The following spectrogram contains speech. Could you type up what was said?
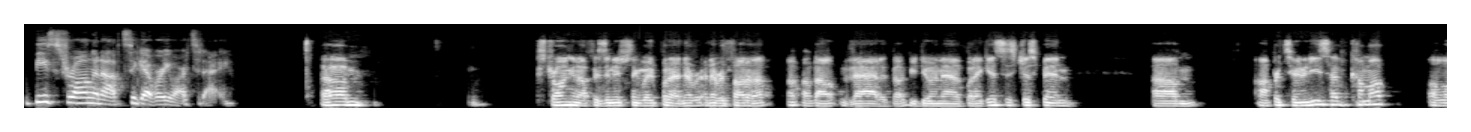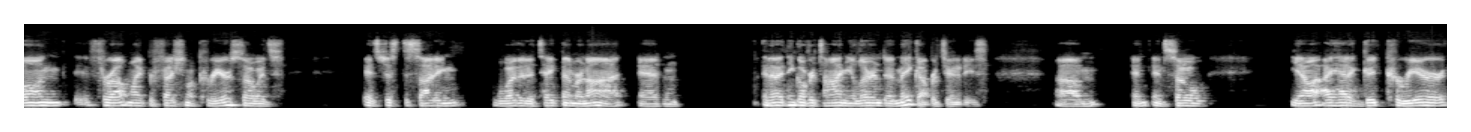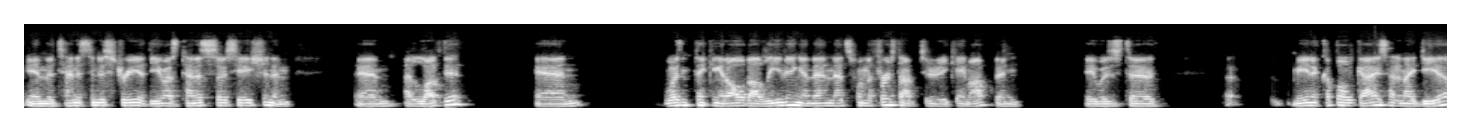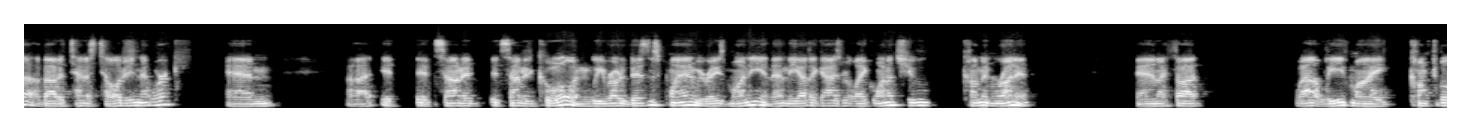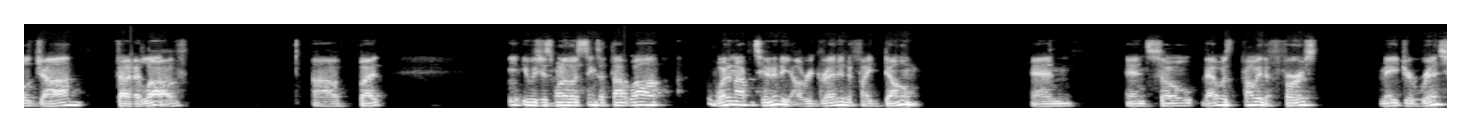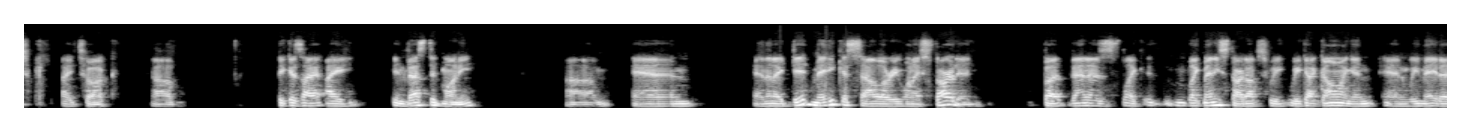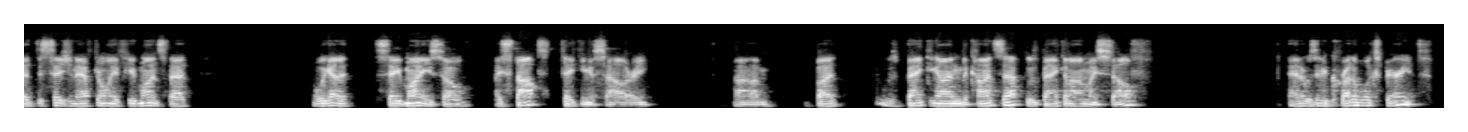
be strong enough to get where you are today? Um, strong enough is an interesting way to put it. I never, I never thought about about that, about me doing that. But I guess it's just been um, opportunities have come up along throughout my professional career. So it's it's just deciding whether to take them or not, and and I think over time you learn to make opportunities. Um, and and so you know, I had a good career in the tennis industry at the U.S. Tennis Association, and and I loved it, and wasn't thinking at all about leaving. And then that's when the first opportunity came up, and it was to uh, me and a couple of guys had an idea about a tennis television network, and uh, it it sounded it sounded cool, and we wrote a business plan, we raised money, and then the other guys were like, "Why don't you come and run it?" And I thought, wow, leave my comfortable job that I love. Uh, but it, it, was just one of those things I thought, well, what an opportunity. I'll regret it if I don't. And and so that was probably the first major risk I took uh, because I, I, invested money um, and and then I did make a salary when I started, but then as like like many startups we, we got going and and we made a decision after only a few months that we got to save money so i stopped taking a salary um, but was banking on the concept was banking on myself and it was an incredible experience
